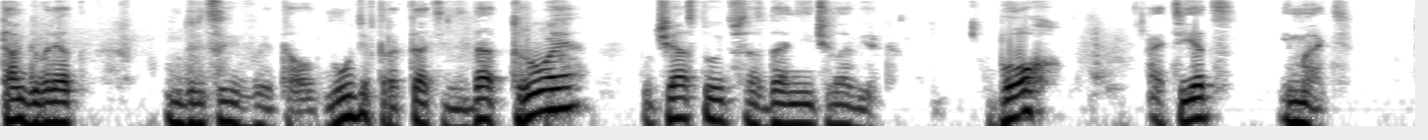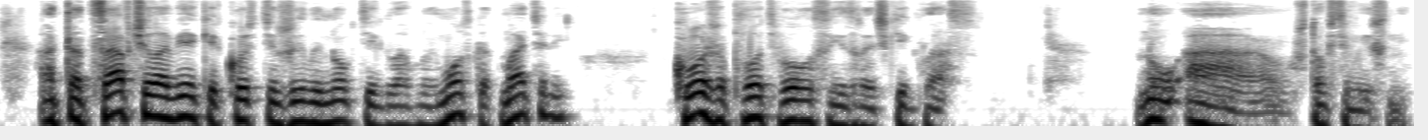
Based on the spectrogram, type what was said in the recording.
Так говорят мудрецы в Талмуде, в трактате Неда, трое участвуют в создании человека. Бог, Отец и Мать. От отца в человеке кости, жилы, ногти и головной мозг, от матери кожа, плоть, волосы и зрачки глаз. Ну, а что Всевышний?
